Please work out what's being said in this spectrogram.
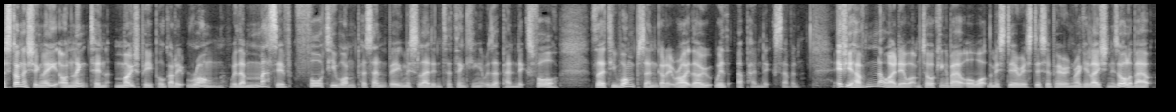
Astonishingly, on LinkedIn, most people got it wrong, with a massive 41% being misled into thinking it was Appendix 4. 31% got it right, though, with Appendix 7. If you have no idea what I'm talking about or what the mysterious disappearing regulation is all about,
